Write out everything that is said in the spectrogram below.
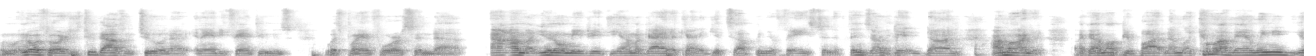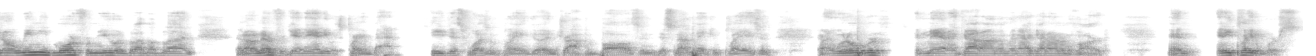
North Florida was 2002, and, uh, and Andy Fantuz was playing for us. And uh, I'm a, you know me, JT. I'm a guy that kind of gets up in your face, and if things aren't getting done, I'm on you. Like I'm up your butt, and I'm like, come on, man, we need, you know, we need more from you, and blah blah blah. And, and I'll never forget, Andy was playing bad. He just wasn't playing good, and dropping balls, and just not making plays. And, and I went over, and man, I got on him, and I got on him hard, and and he played worse.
